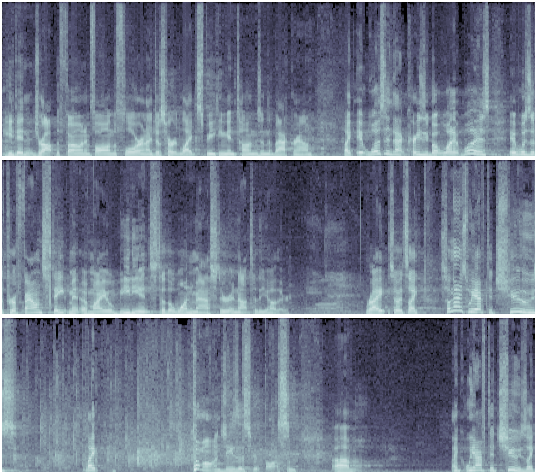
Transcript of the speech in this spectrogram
he didn't drop the phone and fall on the floor. And I just heard, like, speaking in tongues in the background. Like, it wasn't that crazy. But what it was, it was a profound statement of my obedience to the one master and not to the other. Right? So it's like, sometimes we have to choose, like, come on, Jesus, you're awesome. Um, like, we have to choose, like,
